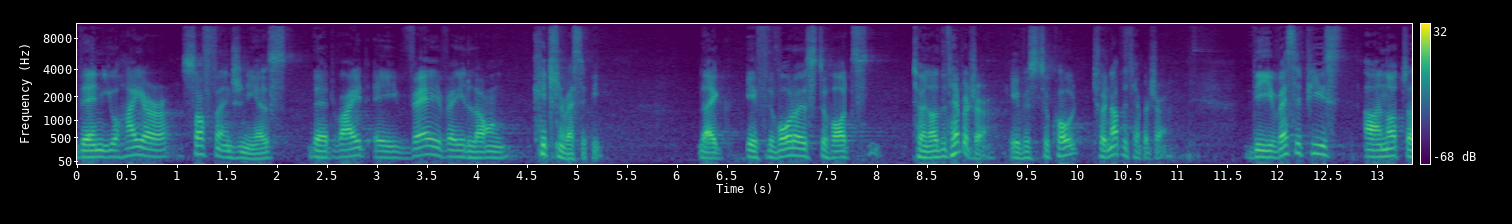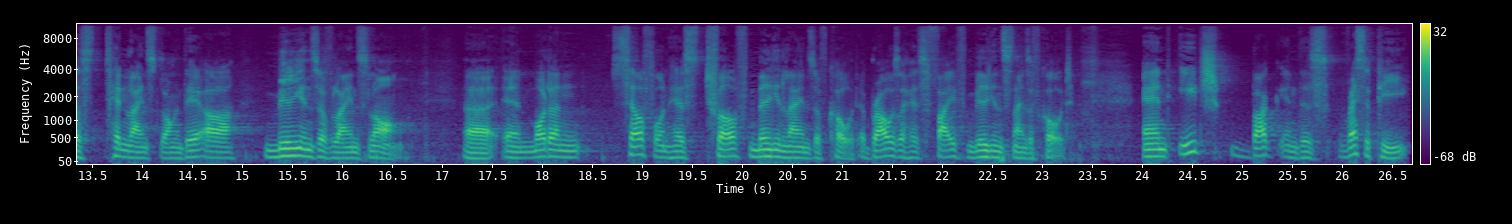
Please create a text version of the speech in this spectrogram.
then you hire software engineers that write a very, very long kitchen recipe. Like, if the water is too hot, turn down the temperature. If it's too cold, turn up the temperature. The recipes are not just 10 lines long, they are millions of lines long. Uh, a modern cell phone has 12 million lines of code. A browser has 5 million lines of code. And each bug in this recipe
